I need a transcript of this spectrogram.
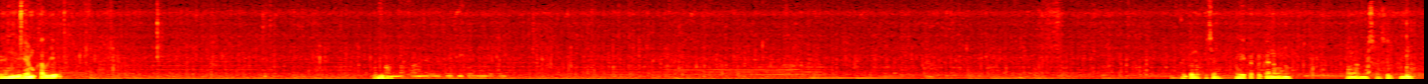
Kaya hindi yan makalayo. Kasama sana yung susi ko ng gabi. Nagano ka ng ano. Ang ano sa cellphone mo.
